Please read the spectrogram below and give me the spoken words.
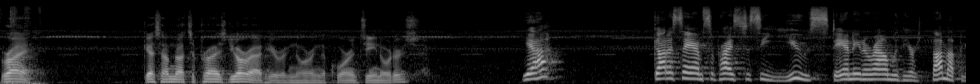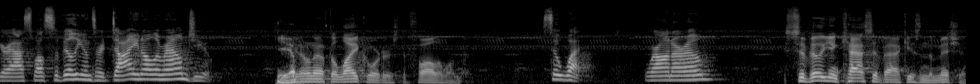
Right. Guess I'm not surprised you're out here ignoring the quarantine orders. Yeah? Gotta say, I'm surprised to see you standing around with your thumb up your ass while civilians are dying all around you. You don't have to like orders to follow them. So what? We're on our own? Civilian Casevac isn't the mission.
